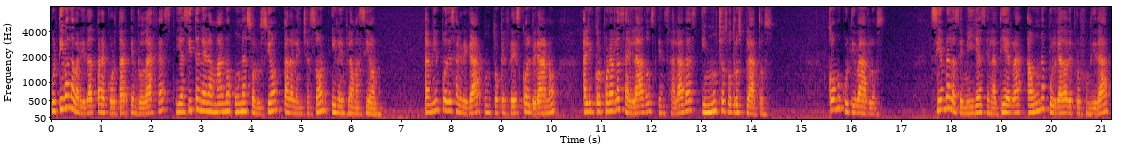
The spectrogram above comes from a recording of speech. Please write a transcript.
cultiva la variedad para cortar en rodajas y así tener a mano una solución para la hinchazón y la inflamación. También puedes agregar un toque fresco al verano al incorporarlas a helados, ensaladas y muchos otros platos. ¿Cómo cultivarlos? Siembra las semillas en la tierra a una pulgada de profundidad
